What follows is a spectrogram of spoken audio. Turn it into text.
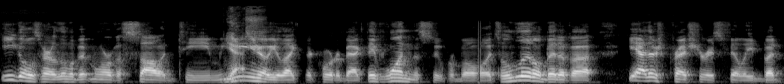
Eagles are a little bit more of a solid team. Yes. You, you know, you like their quarterback. They've won the Super Bowl. It's a little bit of a yeah. There's pressure. It's Philly, but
